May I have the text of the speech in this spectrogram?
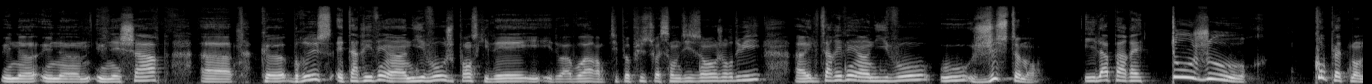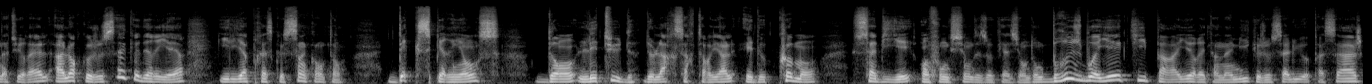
une, une, une écharpe, euh, que Bruce est arrivé à un niveau, je pense qu'il est, il doit avoir un petit peu plus de 70 ans aujourd'hui, euh, il est arrivé à un niveau où, justement, il apparaît toujours complètement naturel, alors que je sais que derrière, il y a presque 50 ans d'expérience dans l'étude de l'art sartorial et de comment s'habiller en fonction des occasions. Donc Bruce Boyer, qui par ailleurs est un ami que je salue au passage,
